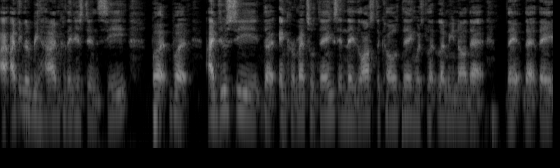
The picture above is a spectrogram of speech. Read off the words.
I, I think they're behind because they just didn't see. But but I do see the incremental things, and they launched the code thing, which let, let me know that they that they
